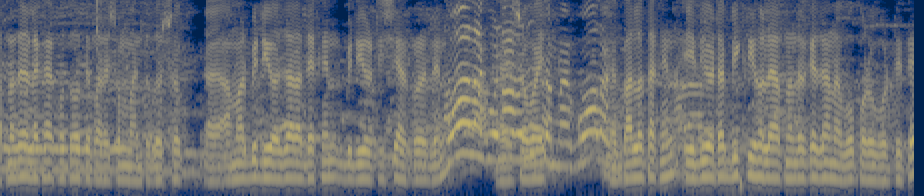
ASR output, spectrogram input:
আপনাদের এলাকায় কত হতে পারে সম্মানিত দর্শক? আমার ভিডিও যারা দেখেন ভিডিওটি শেয়ার করে দেন। সবাই ভালো থাকেন। এই দুটা বিক্রি হলে আপনাদেরকে জানাব পরবর্তীতে।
